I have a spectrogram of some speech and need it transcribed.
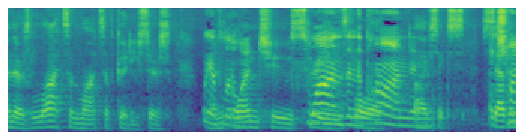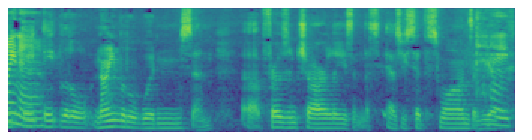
And there's lots and lots of goodies. There's We have one- little one, two, three, swans in the pond and five, six, seven, eight- eight little, nine little woodens and uh, frozen Charlies and the, as you said, the swans and we have,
